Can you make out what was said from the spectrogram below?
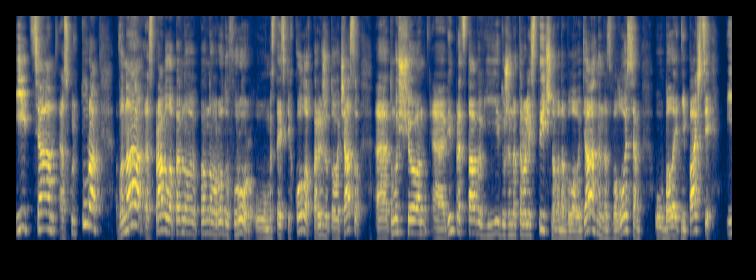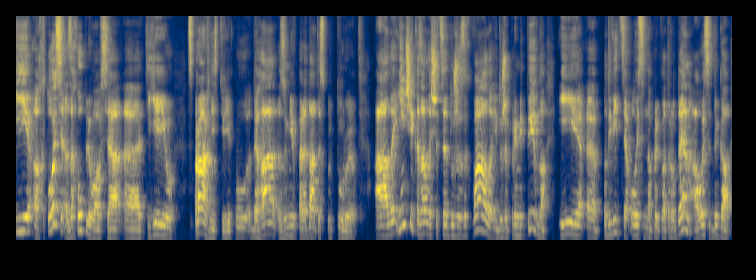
Е, і ця е, скульптура вона справила певного, певного роду фурор у мистецьких колах Парижу того часу, е, тому що е, він представив її дуже натуралістично. Вона була одягнена з волоссям у балетній пачці, і е, хтось захоплювався е, тією справжністю, яку Дега зумів передати скульптурою. Але інші казали, що це дуже захвало і дуже примітивно. І е, подивіться, ось, наприклад, Роден, а ось Дега.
